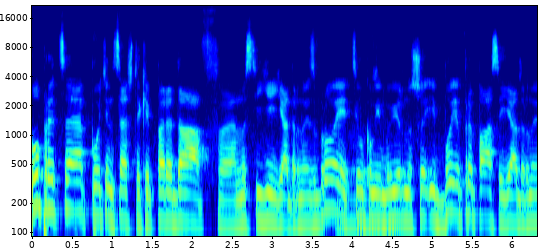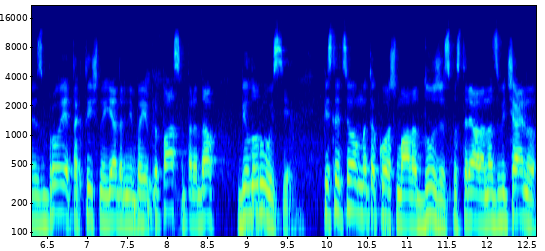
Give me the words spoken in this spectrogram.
попри це, Путін все ж таки передав е, носії ядерної зброї. Цілком ймовірно, що і боєприпаси ядерної зброї, тактично ядерні боєприпаси передав Білорусі. Після цього ми також мали дуже спостерігали надзвичайно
